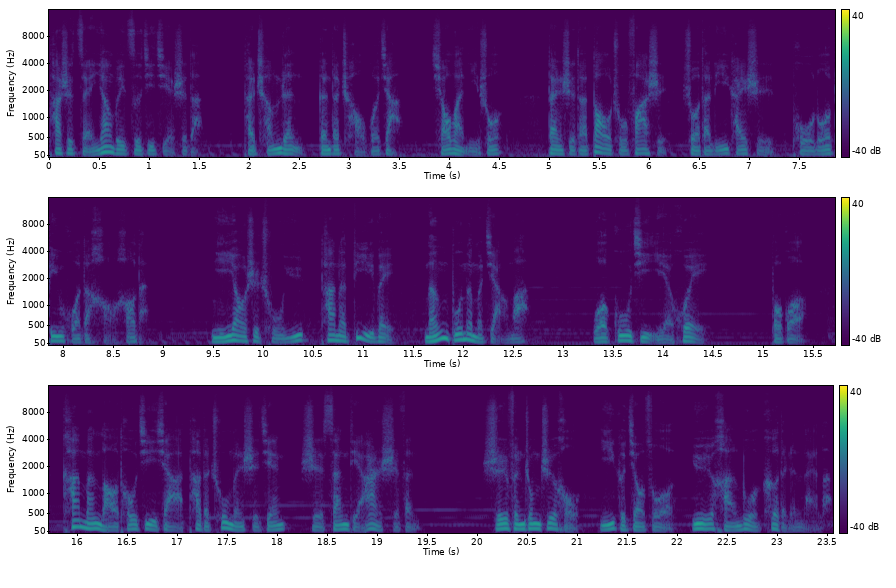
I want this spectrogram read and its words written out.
他是怎样为自己解释的？他承认跟他吵过架，乔万尼说，但是他到处发誓说他离开时普罗宾活得好好的。你要是处于他那地位，能不那么讲吗？我估计也会。不过看门老头记下他的出门时间是三点二十分。十分钟之后，一个叫做约翰洛克的人来了。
